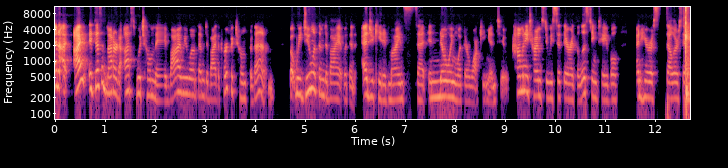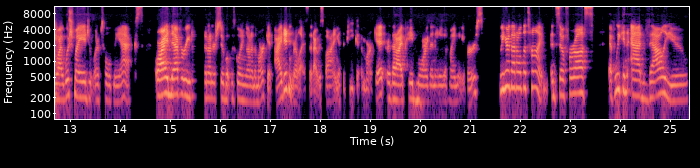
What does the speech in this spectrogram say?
And I, I, it doesn't matter to us which home they buy. We want them to buy the perfect home for them. But we do want them to buy it with an educated mindset and knowing what they're walking into. How many times do we sit there at the listing table and hear a seller say, Well, I wish my agent would have told me X? Or I never even understood what was going on in the market. I didn't realize that I was buying at the peak of the market or that I paid mm-hmm. more than any of my neighbors. We hear that all the time. And so for us, if we can add value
